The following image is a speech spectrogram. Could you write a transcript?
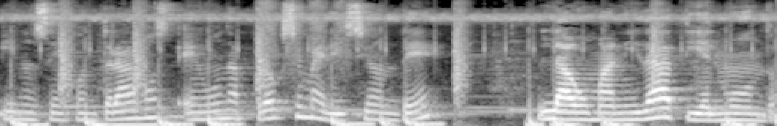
y nos encontramos en una próxima edición de La humanidad y el mundo.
